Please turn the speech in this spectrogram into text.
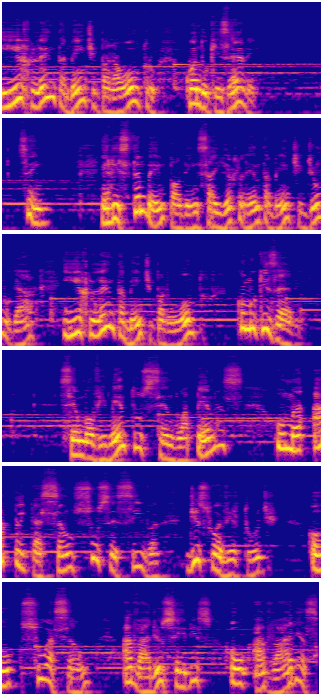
e ir lentamente para outro quando quiserem? Sim, eles também podem sair lentamente de um lugar e ir lentamente para o outro como quiserem. Seu movimento sendo apenas uma aplicação sucessiva de sua virtude ou sua ação a vários seres ou a várias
